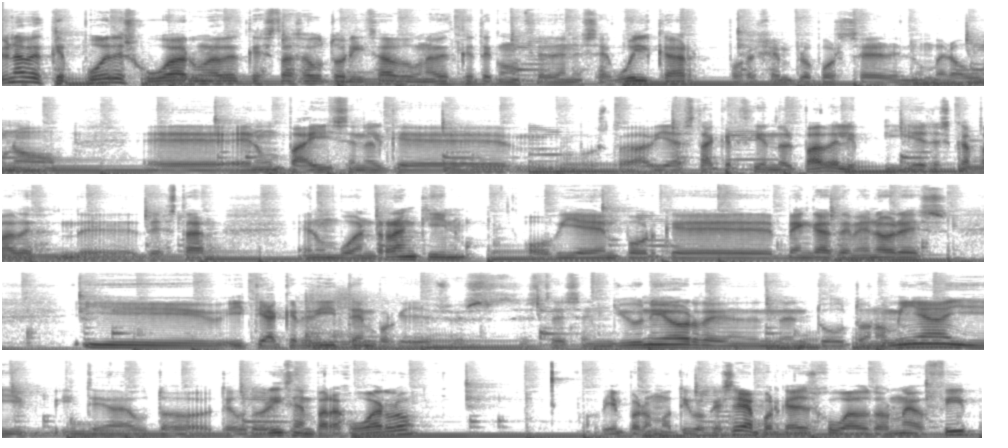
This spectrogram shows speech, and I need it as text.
una vez que puedes jugar, una vez que estás autorizado, una vez que te conceden ese wildcard, por ejemplo, por ser el número uno eh, en un país en el que pues, todavía está creciendo el pádel y, eres capaz de, de estar en un buen ranking, o bien porque vengas de menores y, te acrediten, porque estés en junior, en tu autonomía y, te, auto, autoricen para jugarlo. O bien por el motivo que sea, porque hayas jugado torneo FIP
